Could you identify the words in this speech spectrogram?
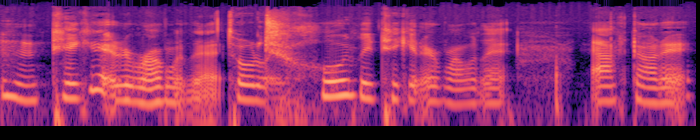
Mhm. take it and run with it. Totally. Totally take it and run with it. Act on it.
